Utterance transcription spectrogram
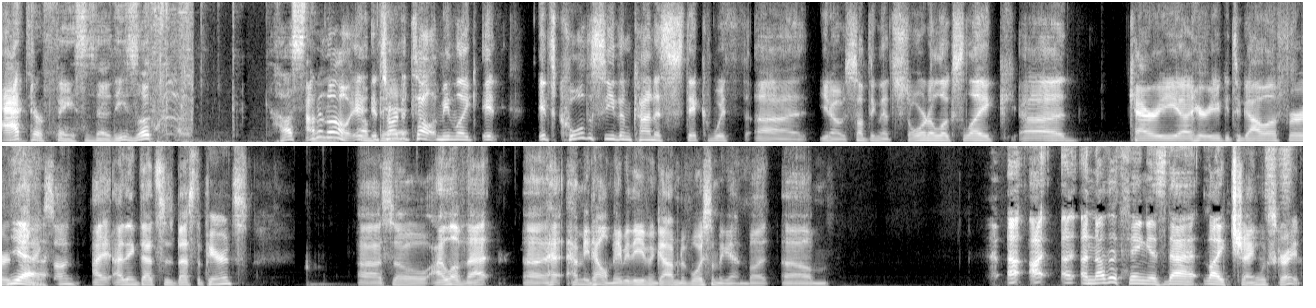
actor faces though. These look custom. I don't know. It, it's hard to tell. I mean, like it. It's cool to see them kind of stick with, uh, you know, something that sort of looks like uh, Cary uh, Hiroyuki Tagawa for Yeah. Shang Tsung. I I think that's his best appearance. Uh, so I love that. Uh, I mean, hell, maybe they even got him to voice him again. But um, uh, I, I, another thing is that like Shang looks great.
